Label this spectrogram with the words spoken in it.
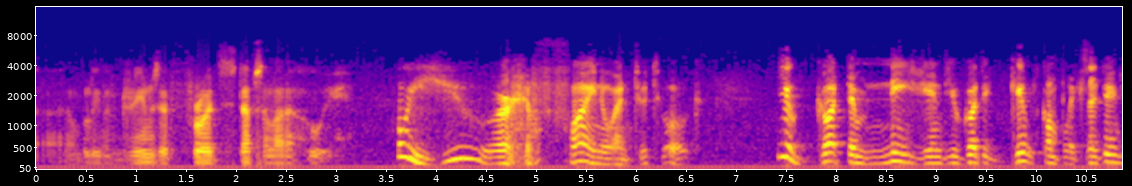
I don't believe in dreams. That Freud stuffs a lot of hooey. Oh, you are a fine one to talk. You got amnesia and you got a guilt complex. And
